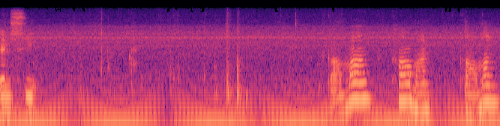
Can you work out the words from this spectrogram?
and see. Come on, come on, come on.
